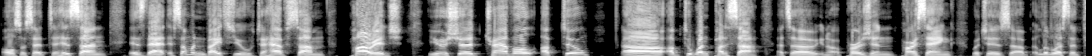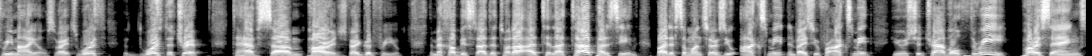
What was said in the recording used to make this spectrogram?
also said to his son, is that if someone invites you to have some porridge, you should travel up to uh, up to one parsa. That's a you know a Persian parsang, which is uh, a little less than three miles. Right, it's worth worth the trip to have some porridge. Very good for you. The de Torah parsin. But if someone serves you ox meat, invites you for ox meat, you should travel three parsangs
